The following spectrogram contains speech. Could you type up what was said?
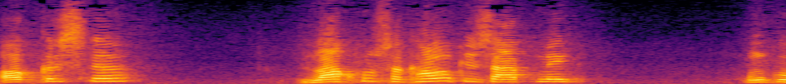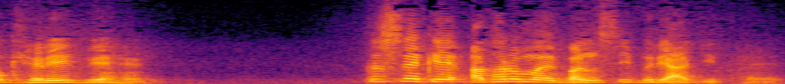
और कृष्ण लाखों सखाओं के साथ में उनको घेरे हुए हैं। कृष्ण के अधरों में बंसी विराजित है।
